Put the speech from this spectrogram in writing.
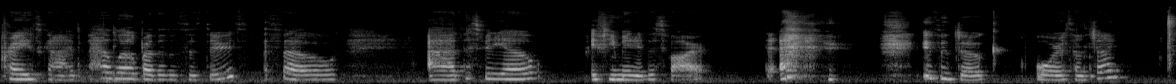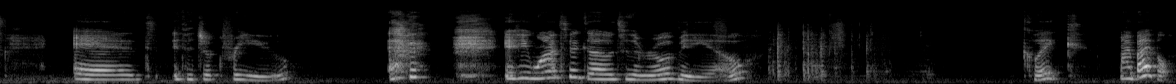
Praise God. Hello, brothers and sisters. So, uh, this video, if you made it this far, it's a joke for Sunshine. And it's a joke for you. if you want to go to the real video, click my Bible.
